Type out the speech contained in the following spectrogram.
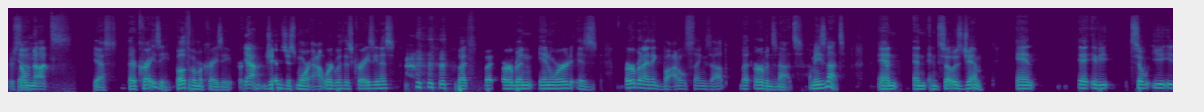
They're still yeah. nuts. Yes, they're crazy. Both of them are crazy. Yeah, Jim's just more outward with his craziness, but but Urban inward is Urban. I think bottles things up, but Urban's nuts. I mean, he's nuts, and yeah. and and so is Jim. And if you so you, you,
